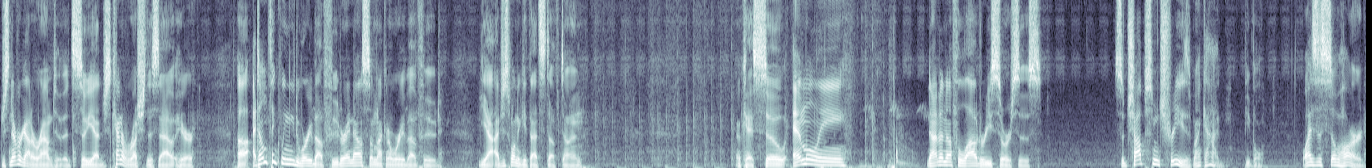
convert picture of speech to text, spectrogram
Just never got around to it. So yeah, just kind of rush this out here. Uh, I don't think we need to worry about food right now, so I'm not going to worry about food. Yeah, I just want to get that stuff done. Okay, so Emily, not enough allowed resources. So chop some trees. My God, people. Why is this so hard?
